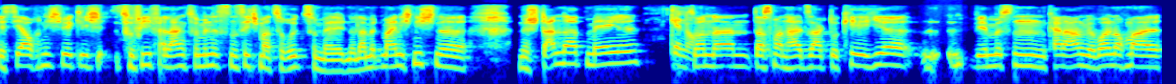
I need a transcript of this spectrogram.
ist ja auch nicht wirklich zu viel verlangt, zumindest sich mal zurückzumelden. Und damit meine ich nicht eine, eine Standard-Mail, genau. sondern dass man halt sagt, okay, hier, wir müssen, keine Ahnung, wir wollen noch mal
